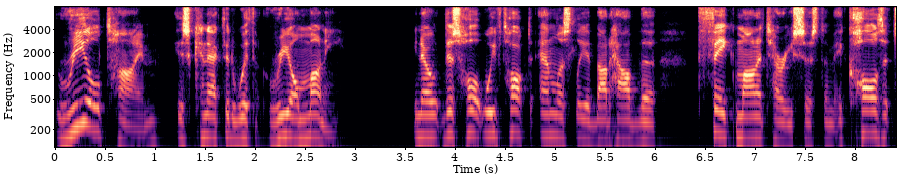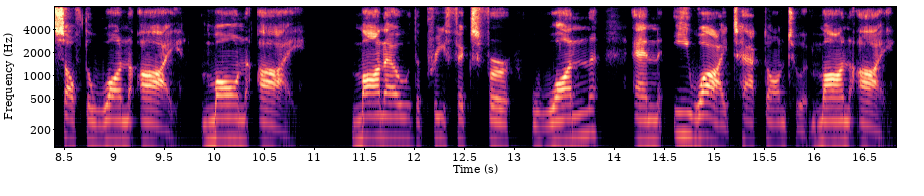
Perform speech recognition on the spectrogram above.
real time is connected with real money. You know, this whole, we've talked endlessly about how the fake monetary system, it calls itself the one eye, mon I. Mono, the prefix for one, and EY tacked onto it, mon I.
